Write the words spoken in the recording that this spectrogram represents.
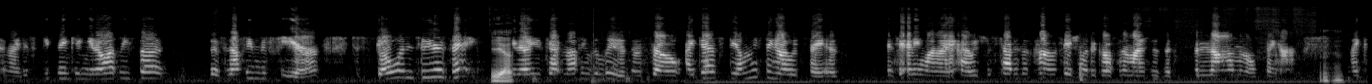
and I just keep thinking, you know what, Lisa, there's nothing to fear. Just go and do your thing. Yeah. You know, you've got nothing to lose. And so I guess the only thing I would say is, and to anyone, I, I was just having this conversation with a girlfriend of mine who's a phenomenal singer. Mhm. Like,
